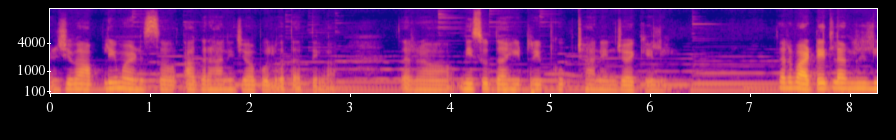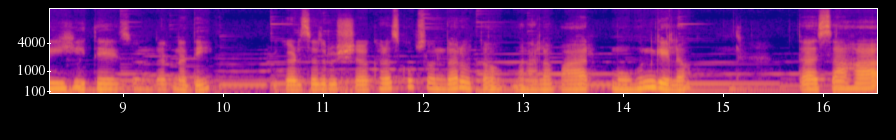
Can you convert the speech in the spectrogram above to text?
आणि जेव्हा आपली माणसं आग्रहाने जेव्हा बोलवतात तेव्हा. तर मी सुद्धा ही ट्रिप खूप छान एन्जॉय केली. तर वाटेत लागलेली ही इथे सुंदर नदी. तिकडचं दृश्य खरंच खूप सुंदर होतं. मनाला फार मोहून गेलं. तर असा हा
